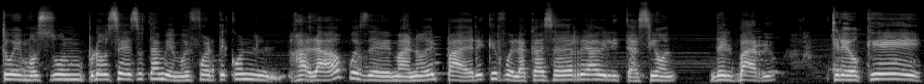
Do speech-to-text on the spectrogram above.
Tuvimos un proceso también muy fuerte con jalado pues de mano del padre que fue la casa de rehabilitación del barrio. Creo que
